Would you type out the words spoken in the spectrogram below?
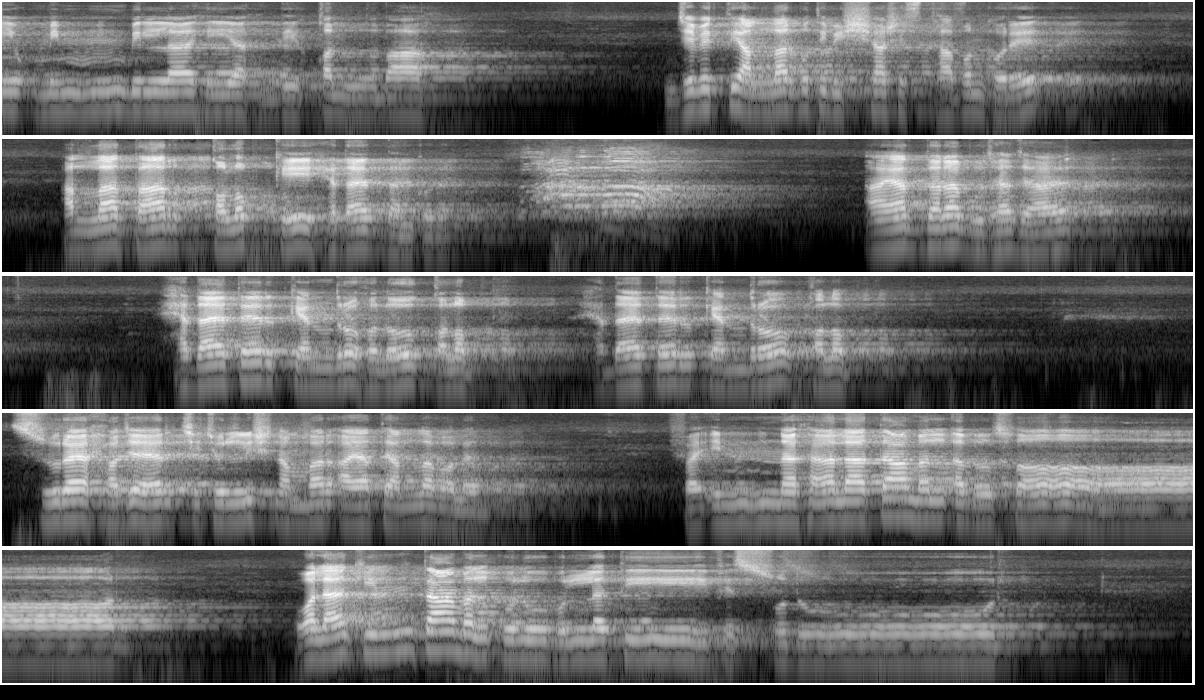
يؤمن بالله يهدي قلبه যে ব্যক্তি আল্লাহর প্রতি বিশ্বাস স্থাপন করে আল্লাহ তার কলবকে হেদায়ত দান করে আয়াত দ্বারা বোঝা যায় হেদায়েতের কেন্দ্র হলো কলব হেদায়েতের কেন্দ্র কলব সুরে হজের ছিচল্লিশ নম্বর আয়াতে আল্লাহ বলেন فإنها لا تعمى الأبصار ولكن تعمى القلوب التي في الصدور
